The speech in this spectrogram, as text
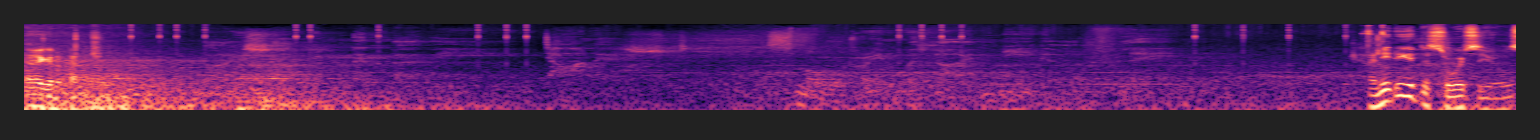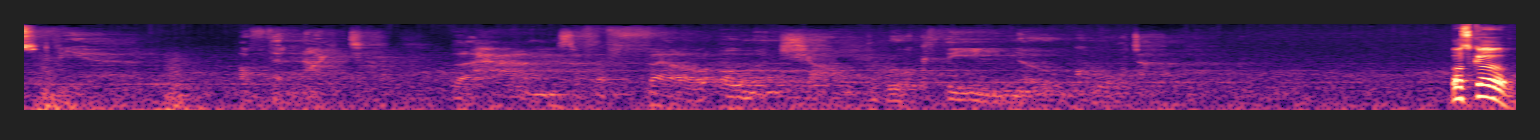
And I got a patch. I need to get the source seals. of the night. The hands of the fell omen shall brook thee no quarter. Let's go!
